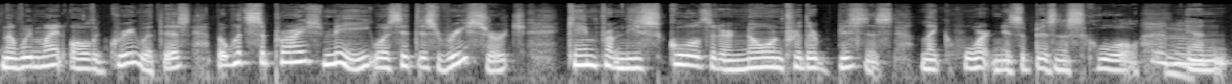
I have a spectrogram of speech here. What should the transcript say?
Now, we might all agree with this, but what surprised me was that this research came from these schools that are known for their business, like Wharton is a business school, mm-hmm. and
